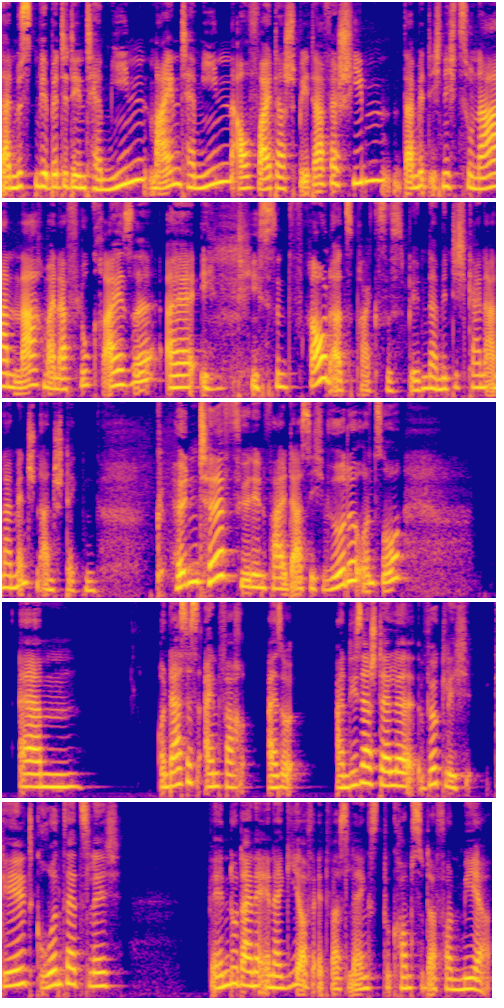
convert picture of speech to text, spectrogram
dann müssten wir bitte den Termin, meinen Termin auf weiter später verschieben, damit ich nicht zu nah nach meiner Flugreise äh, in diesen Frauenarztpraxis bin, damit ich keine anderen Menschen anstecken könnte, für den Fall, dass ich würde und so. Ähm, und das ist einfach, also an dieser Stelle wirklich gilt grundsätzlich, wenn du deine Energie auf etwas lenkst, bekommst du davon mehr.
